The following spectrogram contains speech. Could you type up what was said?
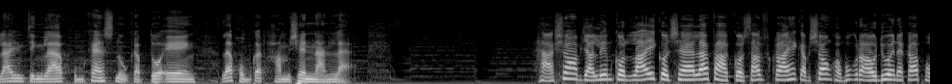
และจริง ๆ แล้วผมแค่สนุกกับตัวเอง และผมก็ทำเช่นนั้นแหละ หากชอบอย่าลืมกดไลค์ กดแชร์ และฝากกด Subscribe ให้กับช่องของพวกเราด้วยนะครับผ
